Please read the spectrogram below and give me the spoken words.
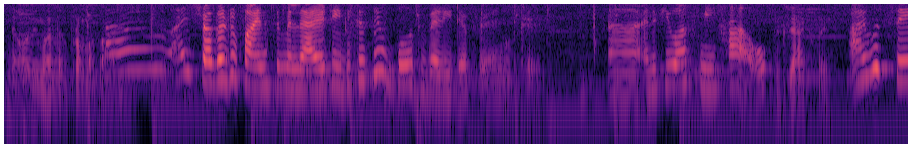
in the holy month of Ramadan? Um, I struggle to find similarity because they're both very different. Okay, Uh, and if you ask me how, exactly. I would say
